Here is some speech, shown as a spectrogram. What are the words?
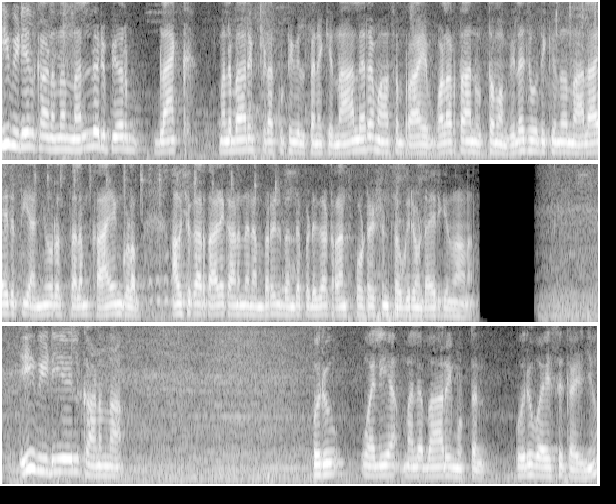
ഈ വീഡിയോയിൽ കാണുന്ന നല്ലൊരു പ്യുർ ബ്ലാക്ക് മലബാറി പിടക്കുട്ടി വിൽപ്പനയ്ക്ക് നാലര മാസം പ്രായം വളർത്താൻ ഉത്തമം. വില ചോദിക്കുന്നത് നാലായിരത്തി അഞ്ഞൂറ് സ്ഥലം കായംകുളം. ആവശ്യക്കാർ താഴെ കാണുന്ന നമ്പറിൽ ബന്ധപ്പെടുക. ട്രാൻസ്പോർട്ടേഷൻ സൗകര്യം ഉണ്ടായിരിക്കുന്നതാണ്. ഈ വീഡിയോയിൽ കാണുന്ന ഒരു വലിയ മലബാറി മുട്ടൻ ഒരു വയസ്സ് കഴിഞ്ഞു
